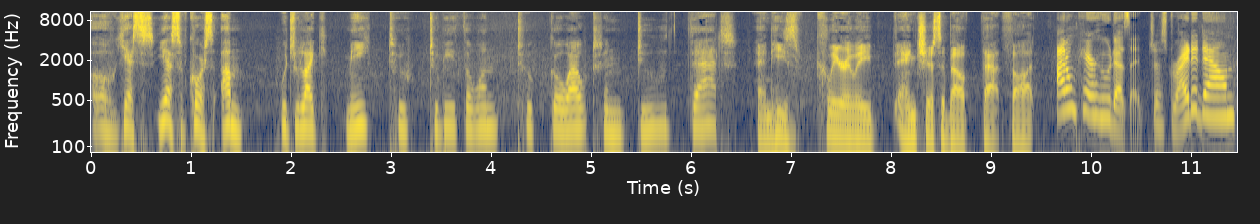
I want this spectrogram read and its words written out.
Oh yes, yes, of course. Um, would you like me to to be the one to go out and do that? And he's clearly anxious about that thought. I don't care who does it. Just write it down,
